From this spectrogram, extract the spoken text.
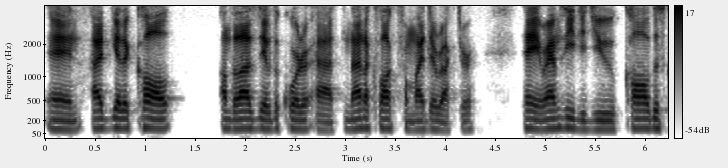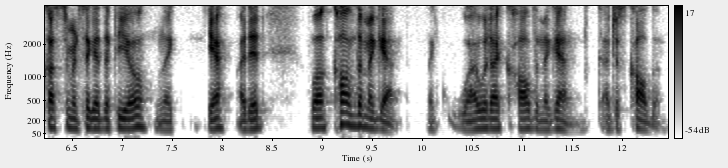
And I'd get a call on the last day of the quarter at nine o'clock from my director. Hey, Ramzi, did you call this customer to get the PO? I'm like, yeah, I did. Well, call them again. Like, why would I call them again? I just called them.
